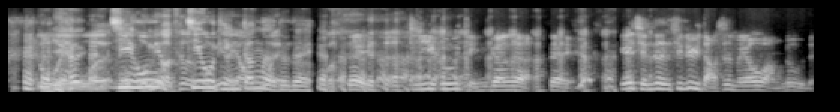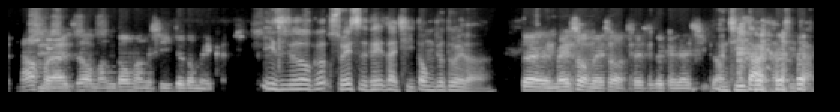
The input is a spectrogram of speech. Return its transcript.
对，我几乎没有几乎停更了，对不对？对，几乎停更了，对，因为前阵子去绿岛是没有网路的，然后回来之后忙东忙西，就都没更新。意思就是说，随时可以再启动就对了。对，没错没错，随时都可以再启动。很期待，很期待。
